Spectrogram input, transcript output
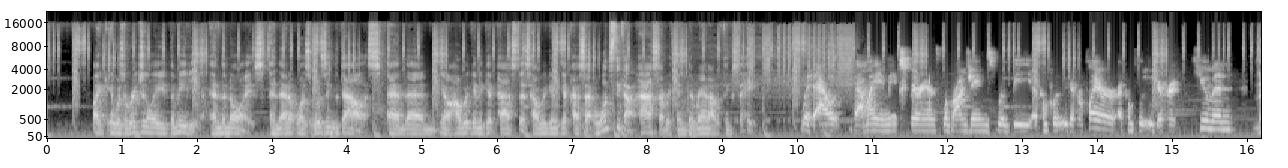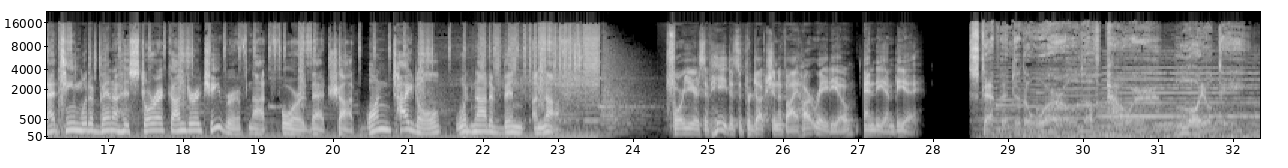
Like it was originally the media and the noise, and then it was losing to Dallas, and then, you know, how are we going to get past this? How are we going to get past that? Once they got past everything, they ran out of things to hate. Without that Miami experience, LeBron James would be a completely different player, a completely different human. That team would have been a historic underachiever if not for that shot. One title would not have been enough. Four Years of Heat is a production of iHeartRadio and the NBA. Step into the world of power, loyalty,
